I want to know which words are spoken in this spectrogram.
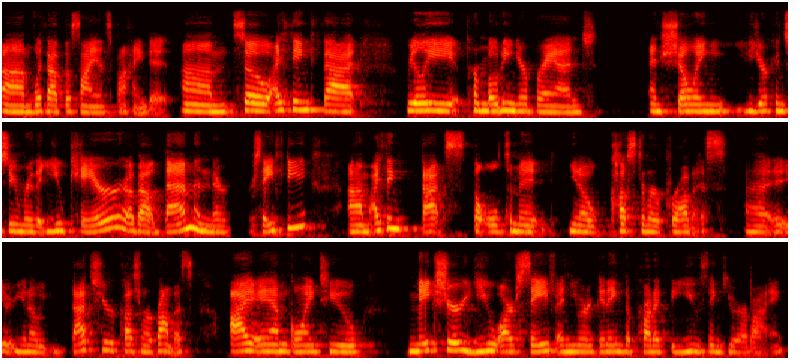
um, without the science behind it. Um, so I think that really promoting your brand and showing your consumer that you care about them and their safety, um, I think that's the ultimate, you know, customer promise. Uh, it, you know, that's your customer promise. I am going to make sure you are safe and you are getting the product that you think you are buying.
